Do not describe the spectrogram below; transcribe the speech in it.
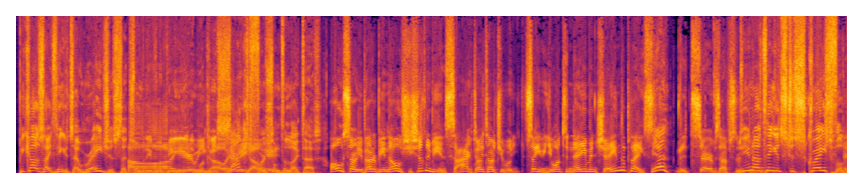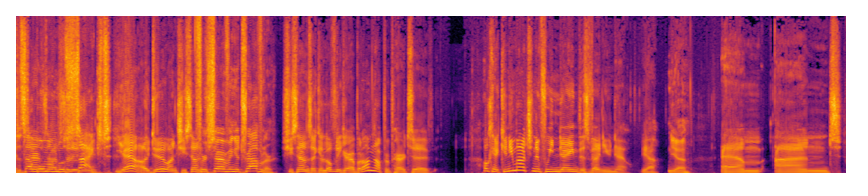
Because I think it's outrageous that somebody Oh, would be would go, be sacked for here- something like that. Oh, sorry, you better be no. She shouldn't be being sacked. I thought you would. So you want to name and shame the place? Yeah, it serves absolutely. Do you not think it's disgraceful It that that woman was sacked Yeah, I do, and she sounds for serving a traveller? She sounds like a lovely girl, but I'm not prepared to. Okay, can you imagine if we named this venue now? Yeah, Yeah. um, and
